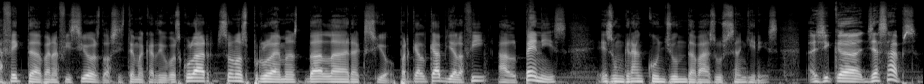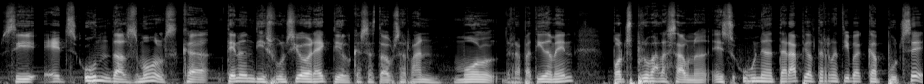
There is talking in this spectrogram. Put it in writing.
efecte beneficiós del sistema cardiovascular són els problemes de l'erecció, perquè al cap i a la fi, el penis és un gran conjunt de vasos sanguinis. Així que ja saps, si ets un dels molts que tenen disfunció erèctil que s'està observant molt repetidament, pots provar la sauna. És una teràpia alternativa que potser,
